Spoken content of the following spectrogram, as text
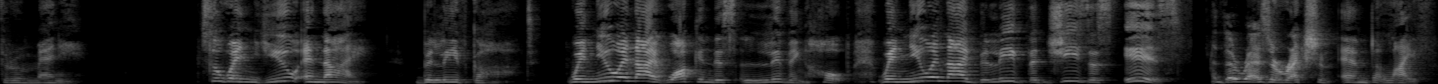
through many. So when you and I believe God, when you and I walk in this living hope, when you and I believe that Jesus is the resurrection and the life,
